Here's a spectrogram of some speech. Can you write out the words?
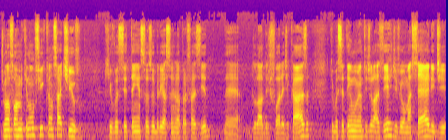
de uma forma que não fique cansativo, que você tenha suas obrigações lá para fazer é, do lado de fora de casa, que você tenha um momento de lazer, de ver uma série, de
